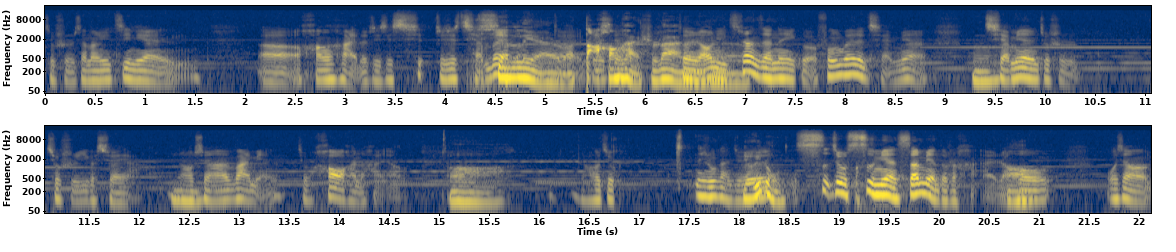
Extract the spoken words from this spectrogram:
就是相当于纪念呃航海的这些先这些前辈先们。烈是吧？对大航海时代对，然后你站在那个丰碑的前面，嗯前面就是就是一个悬崖，然后悬崖外面就是浩瀚的海洋。哦，然后就那种感觉，有一种四就是四面三面都是海，然哦后我想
